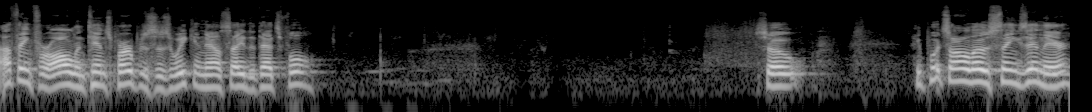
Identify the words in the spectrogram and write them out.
I think for all intents purposes, we can now say that that's full. So he puts all those things in there.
